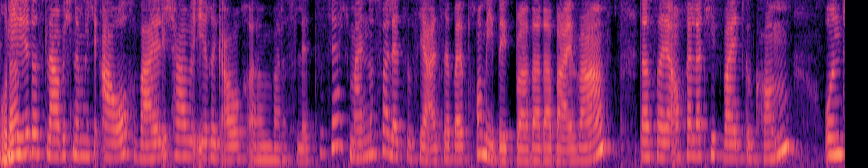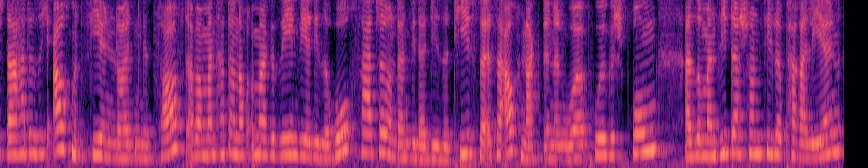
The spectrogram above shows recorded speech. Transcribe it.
oder? Nee, das glaube ich nämlich auch, weil ich habe Erik auch, ähm, war das letztes Jahr? Ich meine, das war letztes Jahr, als er bei Promi Big Brother dabei war. Da ist er ja auch relativ weit gekommen. Und da hat er sich auch mit vielen Leuten gezofft, aber man hat dann auch immer gesehen, wie er diese Hochs hatte und dann wieder diese Tiefs. Da ist er auch nackt in den Whirlpool gesprungen. Also man sieht da schon viele Parallelen,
